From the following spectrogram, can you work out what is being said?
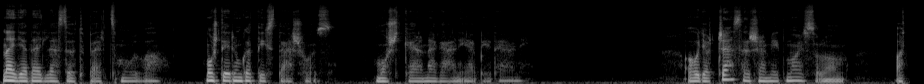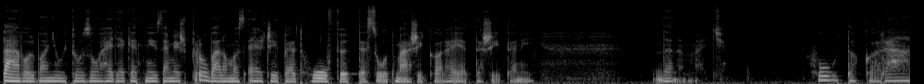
Negyed egy lesz öt perc múlva. Most érünk a tisztáshoz. Most kell megállni ebédelni. Ahogy a császár zsemlét majszolom, a távolban nyújtózó hegyeket nézem, és próbálom az elcsépelt hófötte szót másikkal helyettesíteni. De nem megy. Hótaka rá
